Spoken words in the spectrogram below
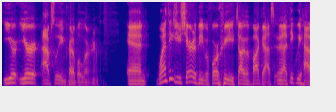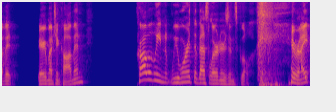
you're you're absolutely incredible learner. And one of the things you shared with me before we talked on the podcast, and I think we have it very much in common. Probably we weren't the best learners in school, right?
